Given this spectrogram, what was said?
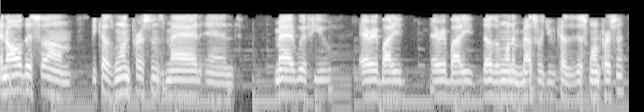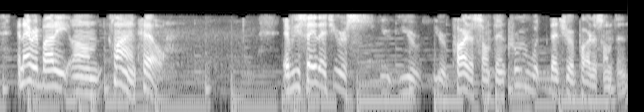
And all this um because one person's mad and mad with you everybody everybody doesn't want to mess with you because of this one person. And everybody um clientele. If you say that you're you, you're you're part of something prove that you're a part of something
